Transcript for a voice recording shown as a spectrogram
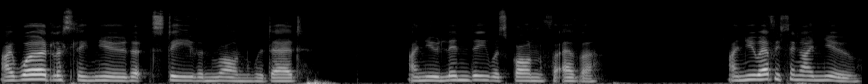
I wordlessly knew that Steve and Ron were dead. I knew Lindy was gone forever. I knew everything I knew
